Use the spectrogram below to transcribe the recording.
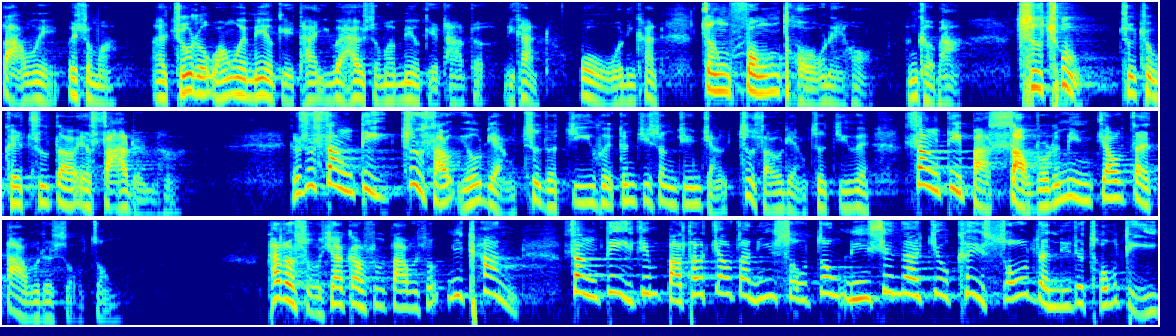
大卫为什么？呃，除了王位没有给他以外，还有什么没有给他的？你看，哦，你看争风头呢，吼，很可怕，吃醋，吃醋可以吃到要杀人哈。可是上帝至少有两次的机会，根据圣经讲，至少有两次机会，上帝把扫罗的命交在大卫的手中。他的手下告诉大卫说：“你看，上帝已经把他交在你手中，你现在就可以手刃你的仇敌。”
